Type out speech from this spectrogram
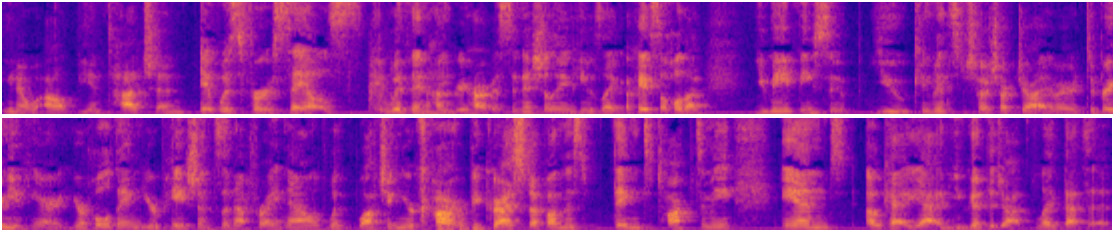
You know, I'll be in touch. And it was for sales within Hungry Harvest initially. And he was like, Okay, so hold on you made me soup. You convinced a tow truck driver to bring you here. You're holding your patience enough right now with watching your car be crashed up on this thing to talk to me. And okay, yeah, you get the job. Like, that's it.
